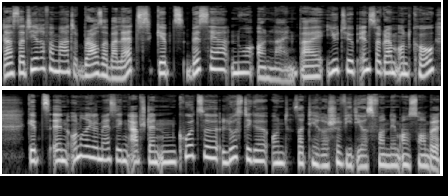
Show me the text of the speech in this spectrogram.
Das Satireformat Browser Ballett gibt's bisher nur online. Bei YouTube, Instagram und Co. gibt's in unregelmäßigen Abständen kurze, lustige und satirische Videos von dem Ensemble.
